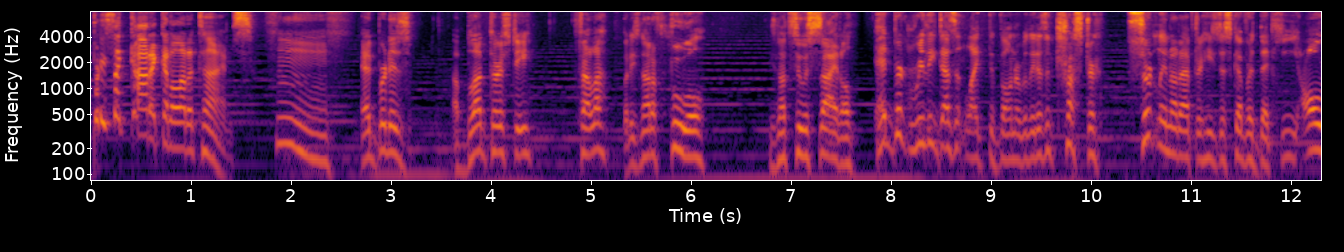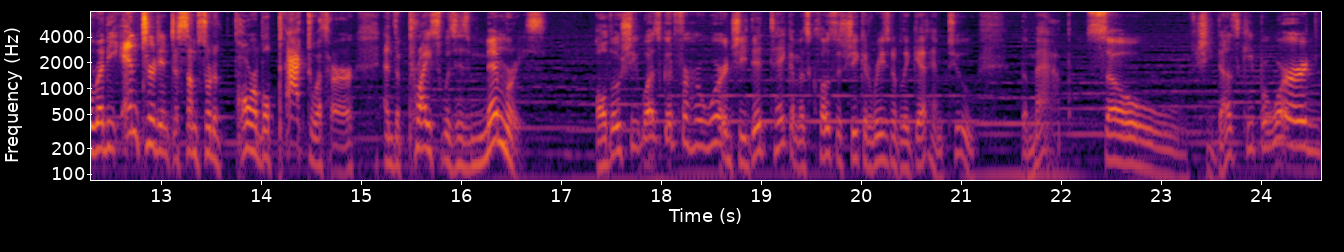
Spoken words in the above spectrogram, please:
pretty psychotic at a lot of times? Hmm. Edbert is a bloodthirsty, fella, but he's not a fool. He's not suicidal. Edbert really doesn't like Devona, really doesn't trust her. Certainly not after he's discovered that he already entered into some sort of horrible pact with her, and the price was his memories. Although she was good for her word, she did take him as close as she could reasonably get him to the map. So she does keep her word.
